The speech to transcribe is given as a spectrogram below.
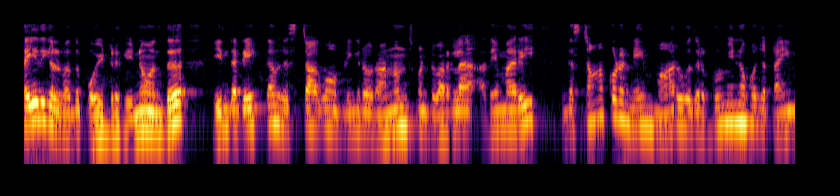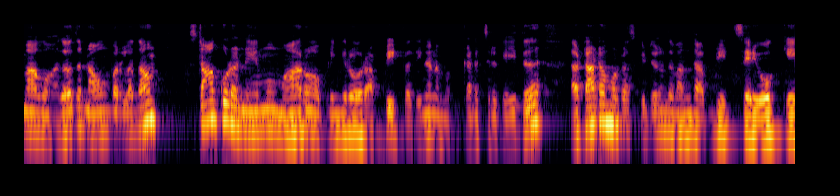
செய்திகள் வந்து போயிட்டுருக்கு. இன்னும் வந்து இந்த டேட் தான் லிஸ்ட் ஆகும் அப்படிங்கிற ஒரு அனௌன்ஸ்மெண்ட் வரல. அதே மாதிரி இந்த ஸ்டாக்கோட நேம் மாறுவதற்கும் இன்னும் கொஞ்சம் டைம் ஆகும். அதாவது நவம்பரில் தான் ஸ்டாக்கோட நேமும் மாறும் அப்படிங்கிற ஒரு அப்டேட் பார்த்தீங்கன்னா நமக்கு கிடச்சிருக்கு. இது டாடா மோட்டார்ஸ் கிட்டேருந்து வந்த அப்டேட் சரி ஓகே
